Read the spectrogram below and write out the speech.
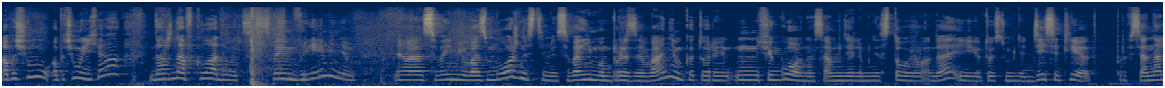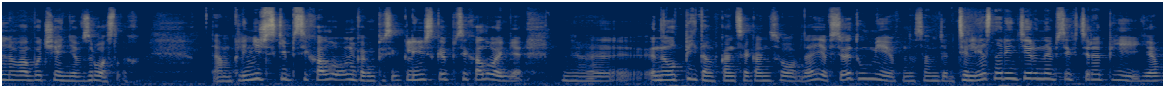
а почему, а почему я должна вкладываться своим временем, э, своими возможностями, своим образованием, которое нифиго на самом деле мне стоило, да, и то есть у меня 10 лет профессионального обучения взрослых, там клинические психолог, ну, как бы клиническая психология, э, НЛП там в конце концов, да, я все это умею на самом деле. Телесно-ориентированная психотерапия, я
